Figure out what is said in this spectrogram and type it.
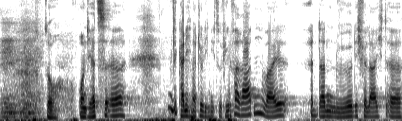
Mhm. So. Und jetzt äh, kann ich natürlich nicht zu viel verraten, weil dann würde ich vielleicht äh,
